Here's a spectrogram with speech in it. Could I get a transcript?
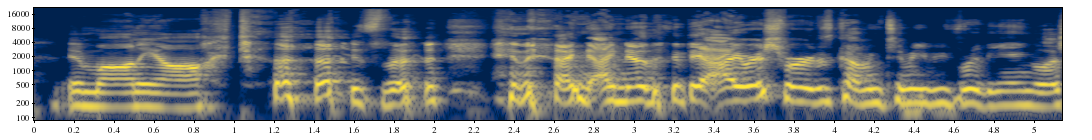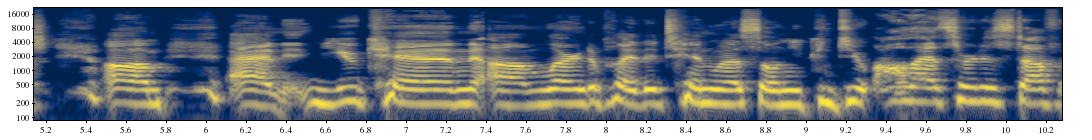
iománaíocht is the, I know that the Irish word is coming to me before the English. Um, and you can um, learn to play the tin whistle and you can do all that sort of stuff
